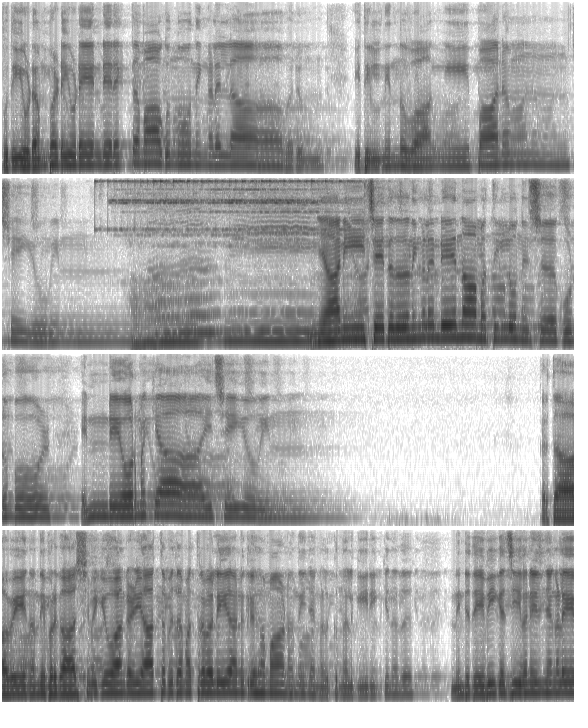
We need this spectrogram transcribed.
പുതിയ ഉടമ്പടിയുടെ എന്റെ രക്തമാകുന്നു നിങ്ങളെല്ലാവരും. ഇതിൽ നിന്ന് വാങ്ങി പാനം ചെയ്യുവിൻ. ഞാൻ ഈ ചെയ്തത് നിങ്ങൾ എന്റെ നാമത്തിൽ ഒന്നിച്ച് കൂടുമ്പോൾ എന്റെ ഓർമ്മയ്ക്കായി ചെയ്യുവിൻ. കർത്താവെ നന്ദി പ്രകാശിപ്പിക്കുവാൻ കഴിയാത്ത വിധം അത്ര വലിയ അനുഗ്രഹമാണ് നീ ഞങ്ങൾക്ക് നൽകിയിരിക്കുന്നത്. നിന്റെ ദൈവിക ജീവനിൽ ഞങ്ങളെ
